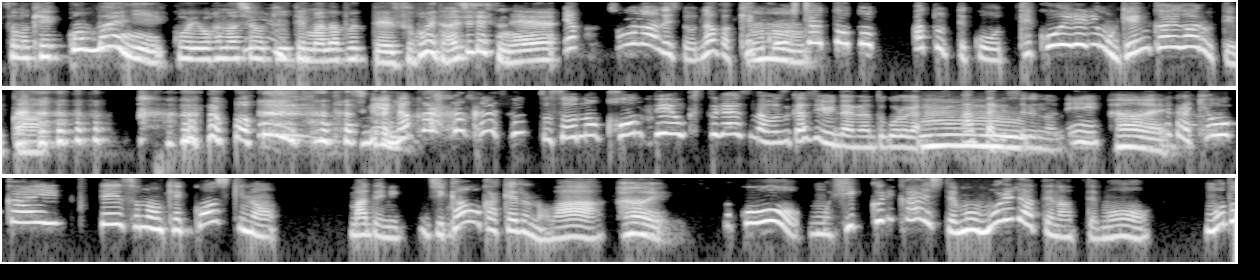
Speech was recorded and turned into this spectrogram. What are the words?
その結婚前にこういうお話を聞いて学ぶってすごい大事ですね。いや、そうなんですよ。なんか結婚しちゃった後、後ってこう、手こ入れにも限界があるっていうか、確かね、に。なかなかちょっとその根底を覆すのは難しいみたいなところがうんあったりするので、はい。だから教会ってその結婚式のまでに時間をかけるのは、はい。そこをもうひっくり返してもう無理だってなっても、戻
